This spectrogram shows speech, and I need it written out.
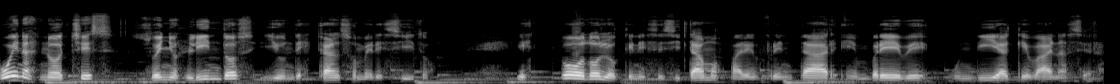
Buenas noches, sueños lindos y un descanso merecido. Es todo lo que necesitamos para enfrentar en breve un día que va a nacer.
